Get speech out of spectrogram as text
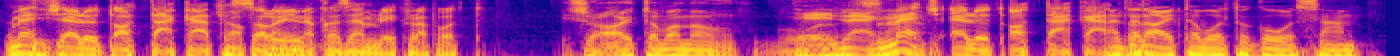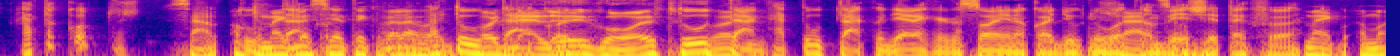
Meccs előtt adták át a Csak szalainak az emléklapot. És rajta van a gól. Tényleg? Meccs előtt adták át. Hát de rajta volt a gólszám. Hát akkor most Szám, akkor tudták. megbeszélték vele, Hát hogy tudták, Hogy gólt? Tudták, Vagy- hát tudták, hogy gyerekek a szainak adjuk nyugodtan, vésétek föl. meg, ma, ma,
